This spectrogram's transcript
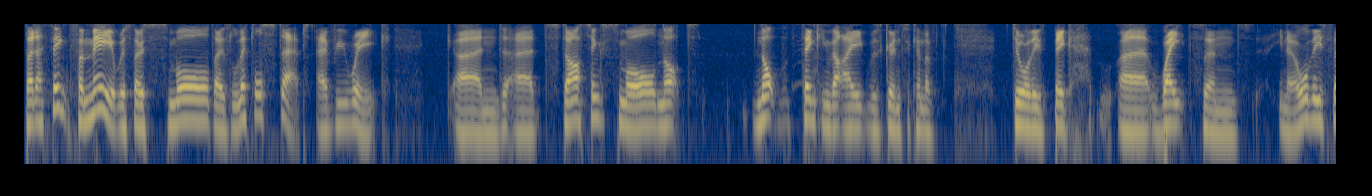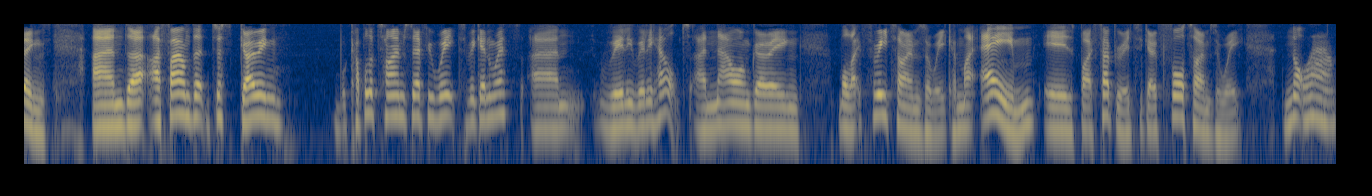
But I think for me, it was those small, those little steps every week, and uh, starting small, not not thinking that I was going to kind of do all these big uh, weights and you know all these things. And uh, I found that just going a couple of times every week to begin with um, really really helped. And now I'm going more like three times a week. And my aim is by February to go four times a week. Not Wow.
